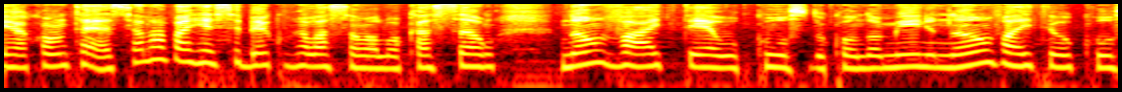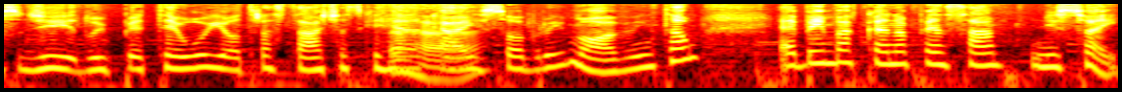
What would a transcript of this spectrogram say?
o que acontece? Ela vai receber com relação à locação, não vai ter o custo do condomínio, não vai ter o custo de, do IPTU e outras taxas que uhum. recaem sobre o imóvel. Então, é bem bacana pensar nisso aí.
